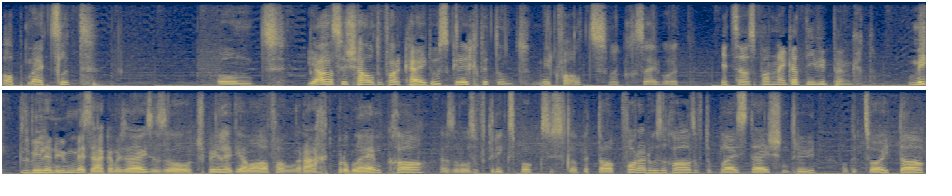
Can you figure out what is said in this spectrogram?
abgemetzelt. Und ja, es ist halt auf Arcade ausgerichtet und mir gefällt es wirklich sehr gut. Jetzt auch ein paar negative Punkte. Mittlerweile nicht mehr, sagen wir es so. Das Spiel hatte ja am Anfang recht Probleme gehabt. Also, was auf der Xbox ist, glaube ich, einen Tag vorher rauskam als auf der Playstation 3 oder zwei Tage.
